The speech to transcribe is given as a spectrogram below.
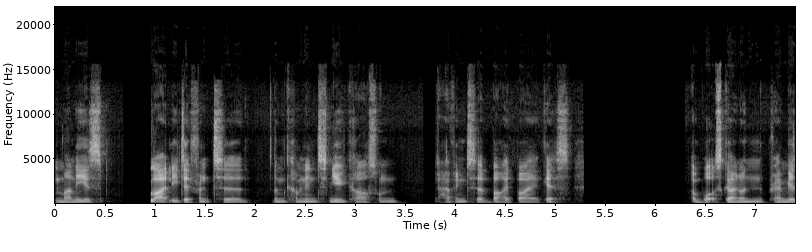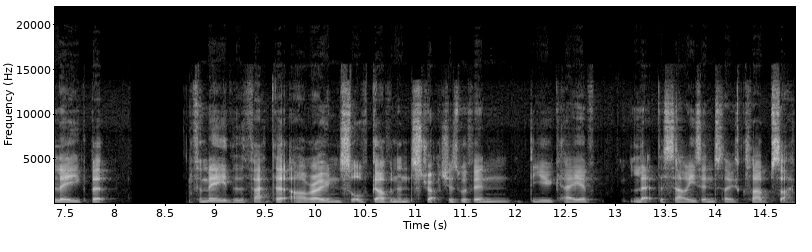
money is slightly different to them coming into Newcastle and having to abide by, I guess, what's going on in the Premier League. But for me, the fact that our own sort of governance structures within the UK have let the Saudis into those clubs, I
